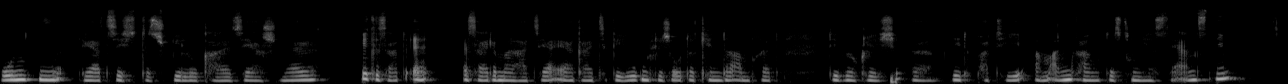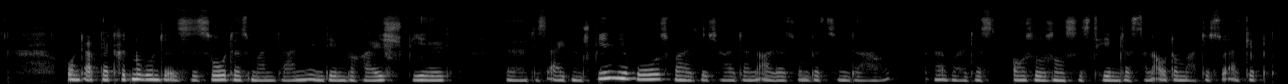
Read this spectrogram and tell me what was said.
Runden leert sich das Spiellokal sehr schnell. Wie gesagt, äh, es sei denn, man hat sehr ehrgeizige Jugendliche oder Kinder am Brett, die wirklich äh, jede Partie am Anfang des Turniers sehr ernst nehmen. Und ab der dritten Runde ist es so, dass man dann in dem Bereich spielt äh, des eigenen Spielniveaus, weil sich halt dann alles so ein bisschen da, äh, weil das Auslosungssystem das dann automatisch so ergibt.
